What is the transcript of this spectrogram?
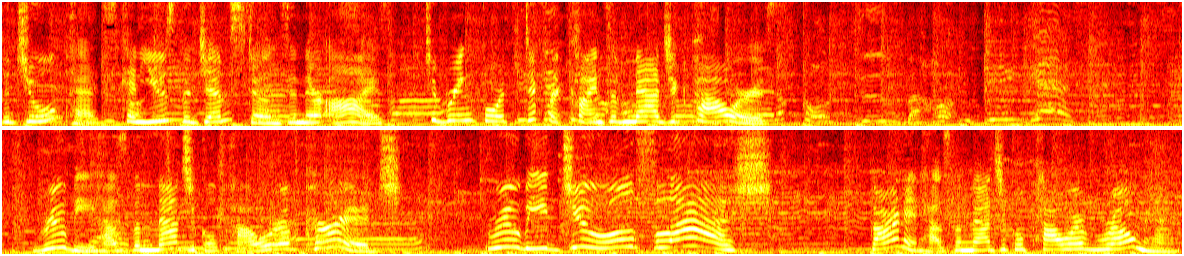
The jewel pets can use the gemstones in their eyes to bring forth different kinds of magic powers. Ruby has the magical power of courage. Ruby Jewel Flash! Garnet has the magical power of romance.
